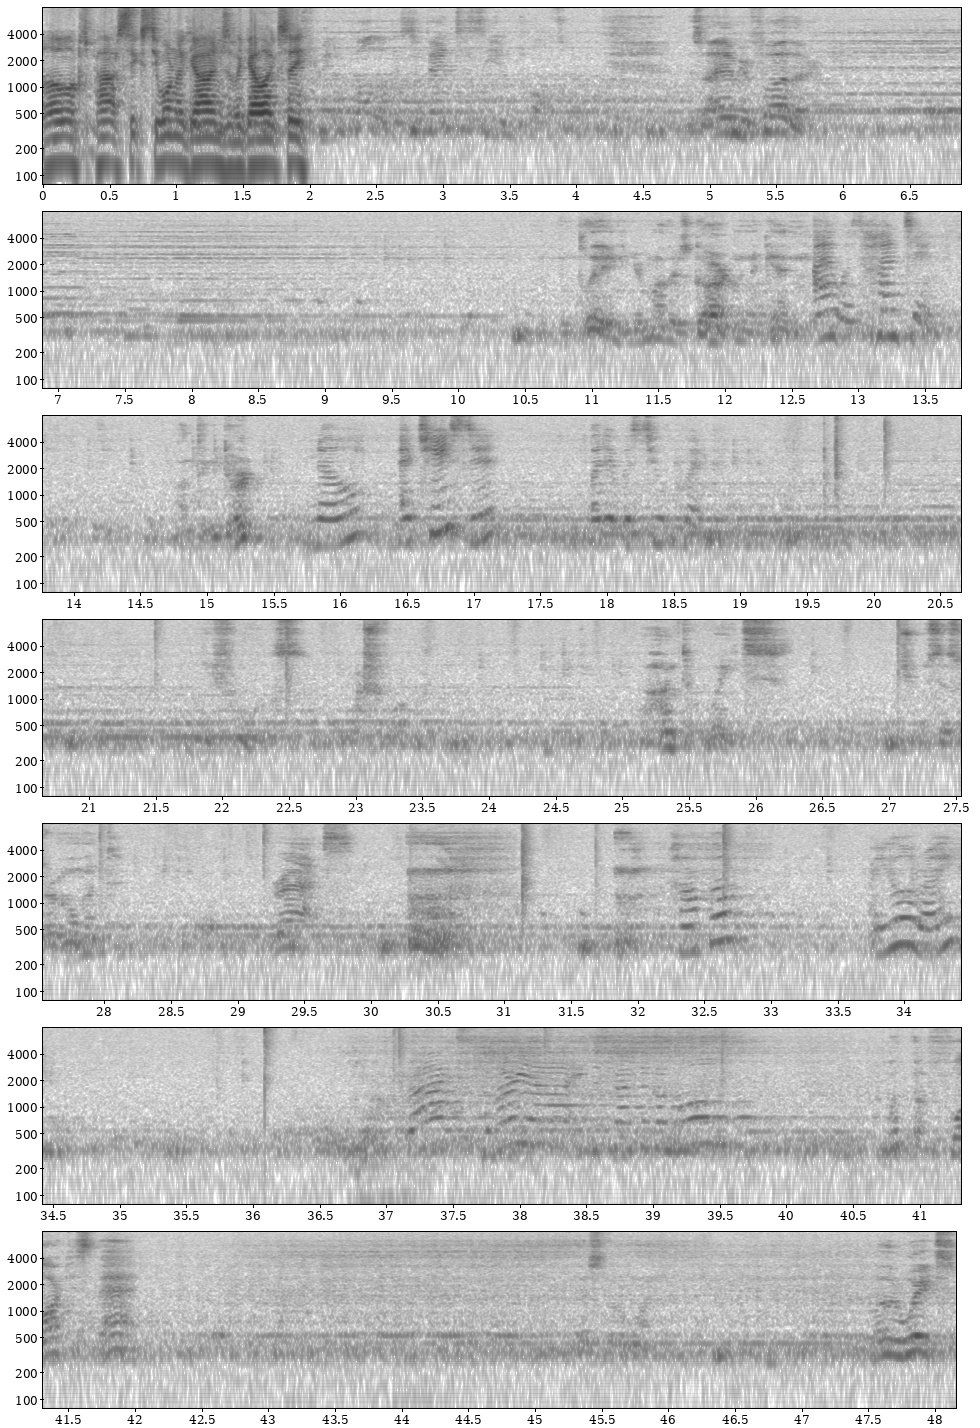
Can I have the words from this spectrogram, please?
Hello, welcome to part 61 of Guardians of the Galaxy. I am your father. Playing in your mother's garden again. I was hunting. Hunting dirt? No, I chased it, but it was too quick. flock is that? This little one. Mother waits.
